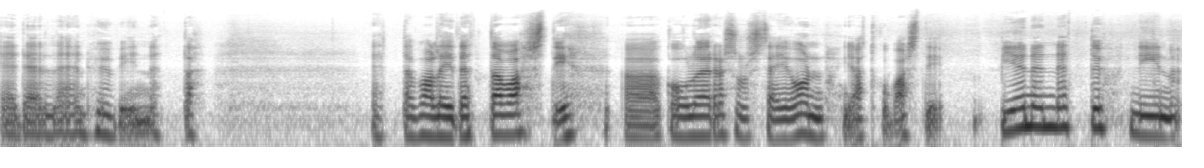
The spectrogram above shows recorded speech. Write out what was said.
edelleen hyvin, että, että valitettavasti koulujen resursseja on jatkuvasti pienennetty, niin,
